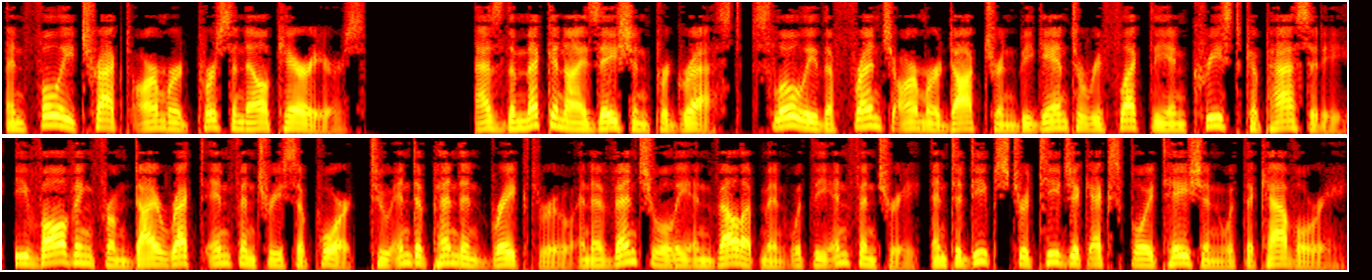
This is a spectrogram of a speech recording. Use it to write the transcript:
and fully tracked armored personnel carriers. As the mechanization progressed, slowly the French armor doctrine began to reflect the increased capacity, evolving from direct infantry support, to independent breakthrough and eventually envelopment with the infantry, and to deep strategic exploitation with the cavalry.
